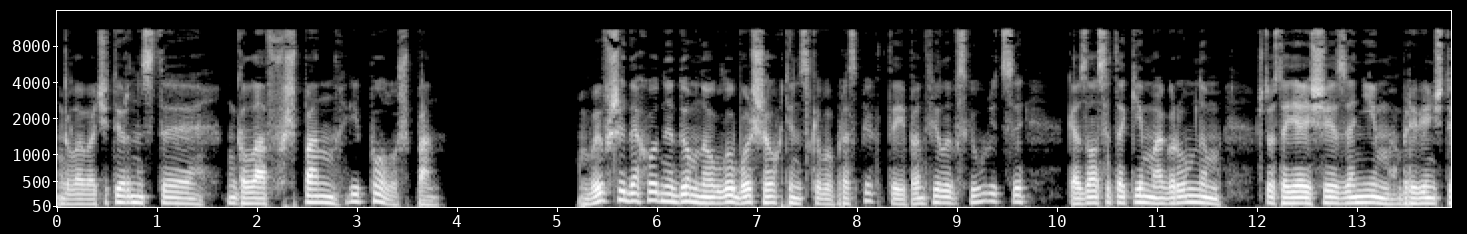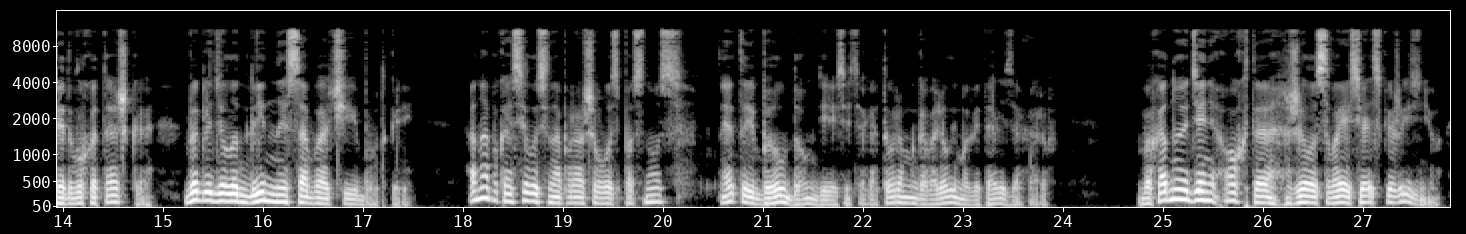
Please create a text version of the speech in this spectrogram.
Глава 14. Главшпан и полушпан. Бывший доходный дом на углу Большеохтинского проспекта и Панфиловской улицы казался таким огромным, что стоящая за ним бревенчатая двухэтажка выглядела длинной собачьей будкой. Она покосилась и напрашивалась под снос. Это и был дом 10, о котором говорил ему Виталий Захаров. В выходной день Охта жила своей сельской жизнью —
